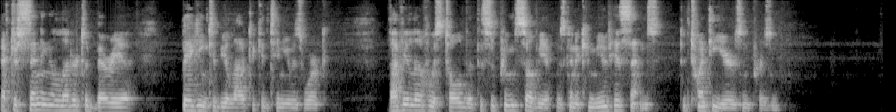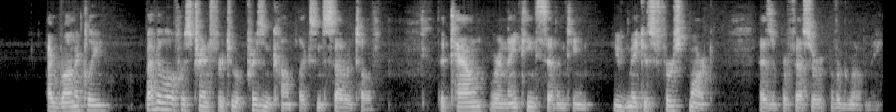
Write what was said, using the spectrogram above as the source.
After sending a letter to Beria begging to be allowed to continue his work, Vavilov was told that the Supreme Soviet was going to commute his sentence to 20 years in prison. Ironically, Vavilov was transferred to a prison complex in Saratov, the town where in 1917 he would make his first mark as a professor of agronomy.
